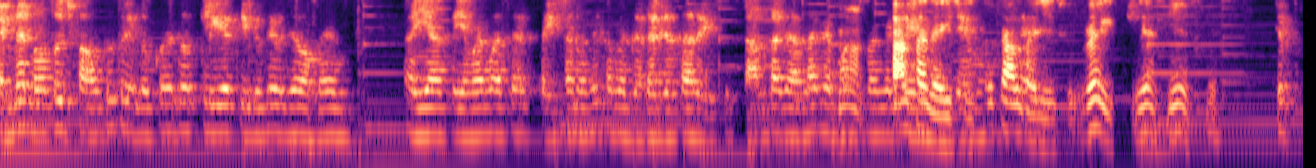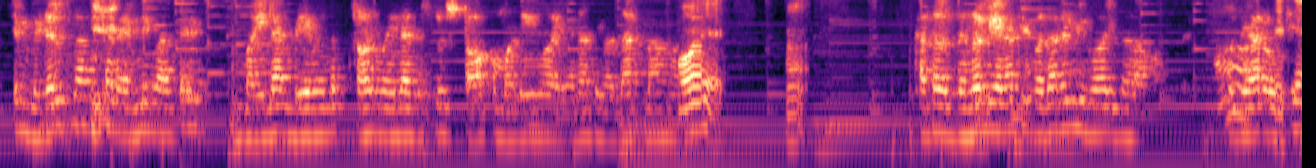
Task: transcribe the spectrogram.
એમને નહોતું જ ફાવતું તો એ લોકોએ તો ક્લિયર કીધું કે જો અમે અહીંયાથી અમારી પાસે પૈસા નથી તમે ઘરે જતા રહીશું. ચાલતા ચાલતા કે બસમાં ચાલતા જઈશું તો ચાલતા જઈશું. રાઈટ યસ યસ યસ જે મિડલ ક્લાસ છે એમની પાસે મહિના બે મહિના ત્રણ મહિના જેટલું સ્ટોક મની હોય એનાથી વધારે ના હોય. કાં તો જનરલી એનાથી વધારે બી હોય ઘણા. એટલે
